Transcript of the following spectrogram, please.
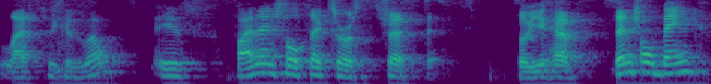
last week as well is financial sector stress tests. So you have central bank,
